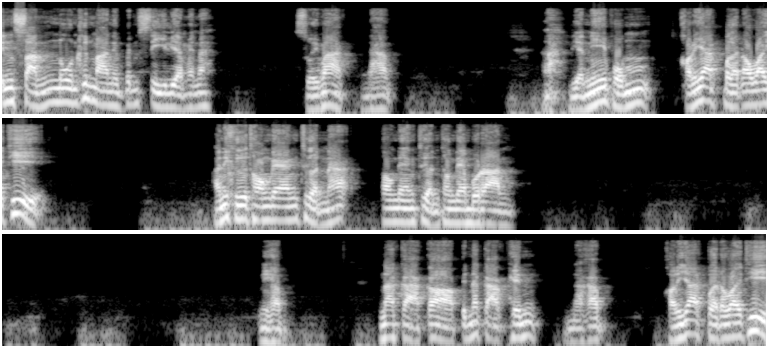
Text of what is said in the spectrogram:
เป็นสันนูนขึ้นมาเนี่ยเป็นสี่เหลี่ยมเห็นไหมสวยมากนะครับอะเหรียญนี้ผมขออนุญาตเปิดเอาไว้ที่ อันนี้คือทองแดงเถื่อนนะฮะทองแดงเถื่อนทองแดงโบราณนี่ครับ หน้ากากก็เป็นหน้ากากเพ้นนะครับ ขออนุญาตเปิดเอาไว้ที่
